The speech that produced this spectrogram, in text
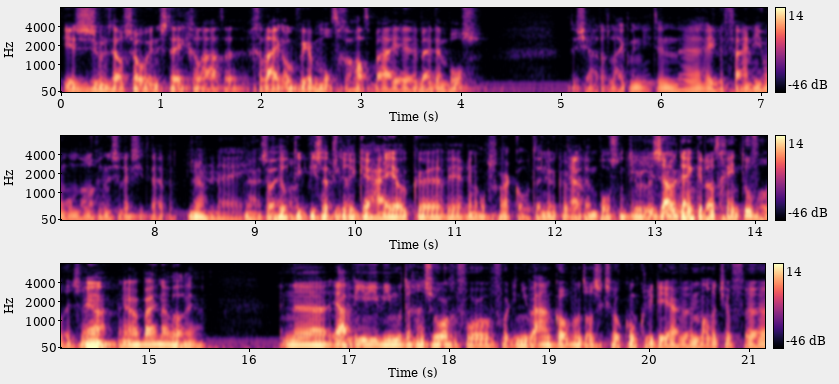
eerste seizoen zelf zo in de steek gelaten. Gelijk ook weer mot gehad bij, bij Den Bosch. Dus ja, dat lijkt me niet een eh, hele fijne jongen om dan nog in de selectie te hebben. Ja. Nee. Ja, het is wel heel typisch dat iedere keer hij ook eh, weer in opspraak komt. En nu ook Ja. bij Den Ja, natuurlijk. je zou eh, denken dat het geen toeval is. Hè? Ja, ja, bijna wel, ja. En eh, ja, wie, wie, wie moet er gaan zorgen voor, voor die nieuwe aankoop? Want als ik zo concludeer, hebben we een mannetje of eh,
